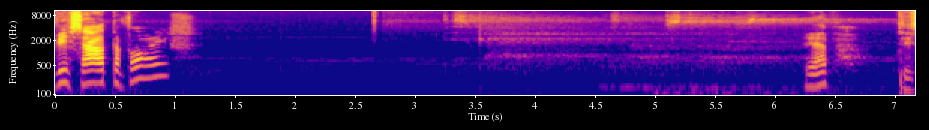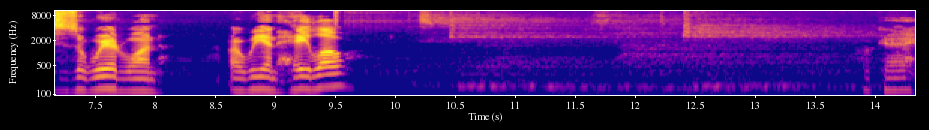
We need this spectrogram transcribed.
Without the voice? Yep. This is a weird one. Are we in Halo? Okay.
